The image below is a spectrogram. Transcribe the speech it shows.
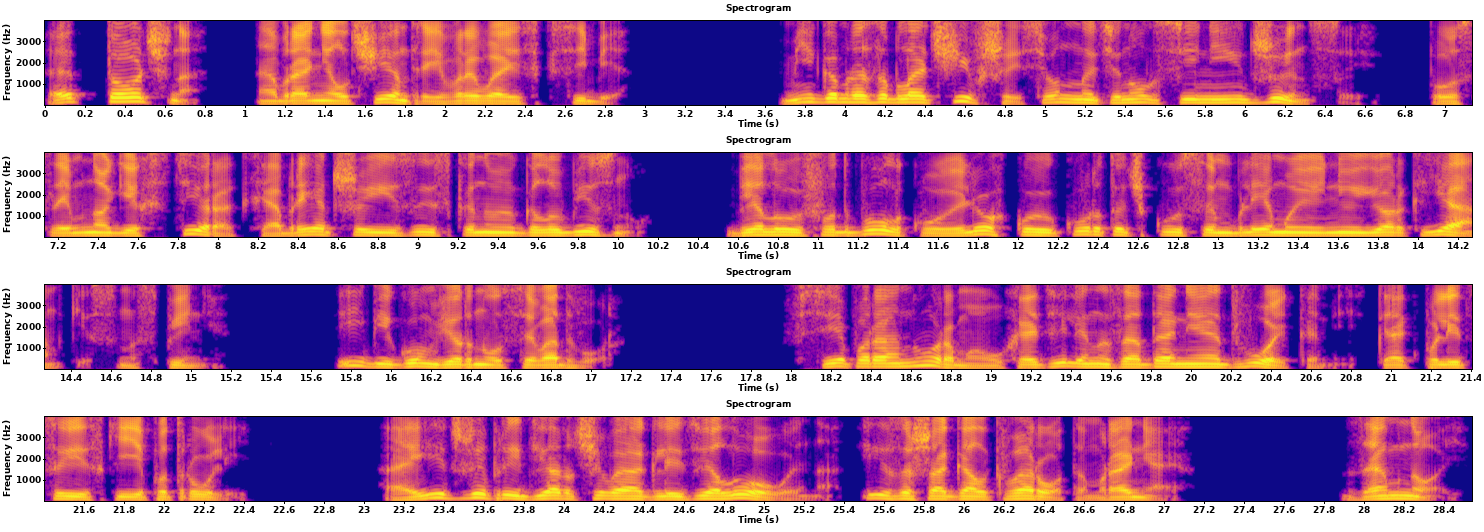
«Это точно», — обронил Чентри, врываясь к себе. Мигом разоблачившись, он натянул синие джинсы, после многих стирок, обретшие изысканную голубизну, белую футболку и легкую курточку с эмблемой Нью-Йорк Янкис на спине, и бегом вернулся во двор. Все паранормы уходили на задания двойками, как полицейские патрули. Аиджи придирчиво оглядел Оуэна и зашагал к воротам, роняя. «За мной!»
